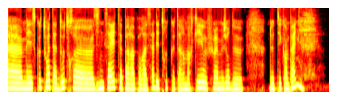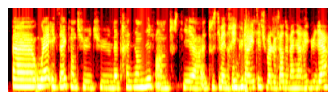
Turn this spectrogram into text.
Euh, mais est-ce que toi, tu as d'autres insights par rapport à ça, des trucs que tu as remarqués au fur et à mesure de, de tes campagnes? Euh, ouais, exact. Tu, tu l'as très bien dit. Enfin, tout ce qui est euh, tout ce qui va être régularité, tu vas le faire de manière régulière.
